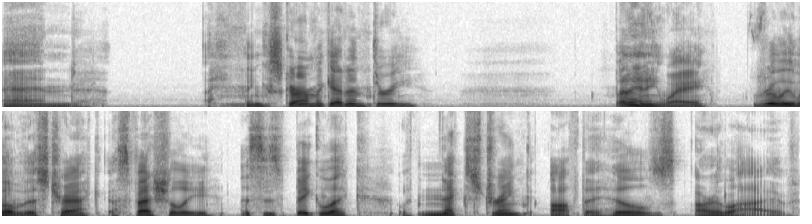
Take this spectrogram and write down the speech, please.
and I think Skarmageddon 3. But anyway, really love this track, especially. This is Big Lick with Next Drink Off the Hills Are Live.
